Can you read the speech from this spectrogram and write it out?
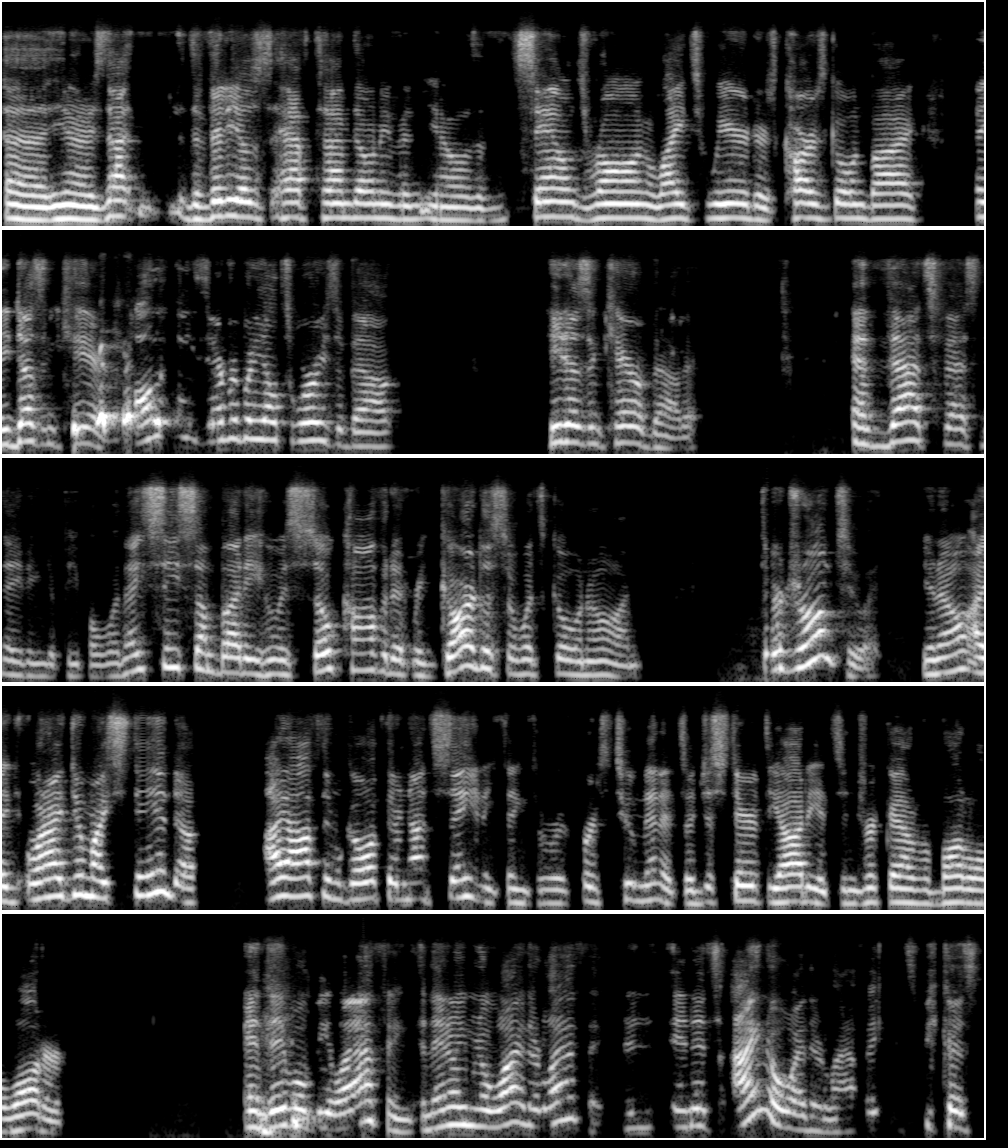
Uh, you know, he's not the videos half the time don't even, you know, the sound's wrong, lights weird, there's cars going by, and he doesn't care. All the things everybody else worries about, he doesn't care about it. And that's fascinating to people. When they see somebody who is so confident, regardless of what's going on, they're drawn to it. You know, I when I do my stand up, I often go up there not say anything for the first two minutes. I just stare at the audience and drink out of a bottle of water. And they will be laughing and they don't even know why they're laughing. And, and it's, I know why they're laughing. It's because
